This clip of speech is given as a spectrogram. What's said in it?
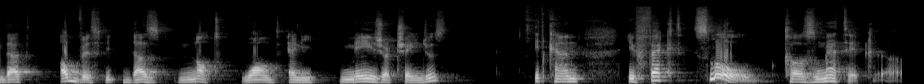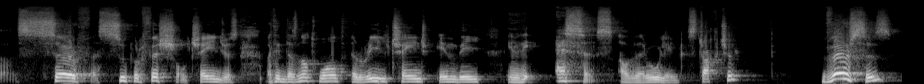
that obviously does not want any major changes. It can effect small, cosmetic, uh, surface, superficial changes, but it does not want a real change in the, in the essence of the ruling structure, versus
